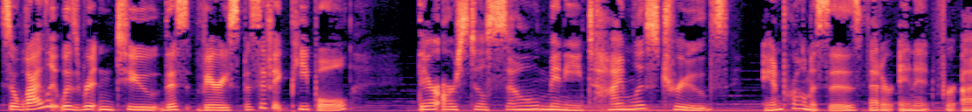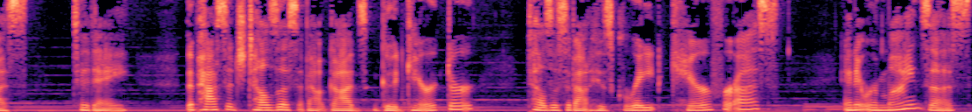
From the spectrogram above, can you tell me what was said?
So while it was written to this very specific people, there are still so many timeless truths and promises that are in it for us today. The passage tells us about God's good character, tells us about his great care for us, and it reminds us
